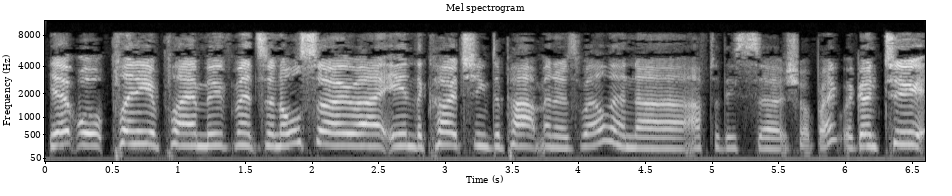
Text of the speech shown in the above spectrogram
Yeah, well, plenty of player movements and also uh, in the coaching department as well. And uh, after this uh, short break, we're going to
